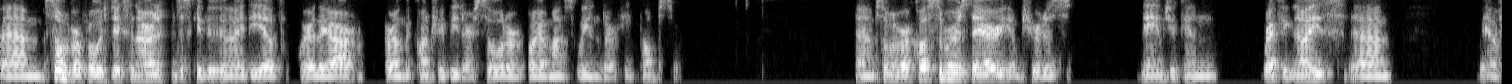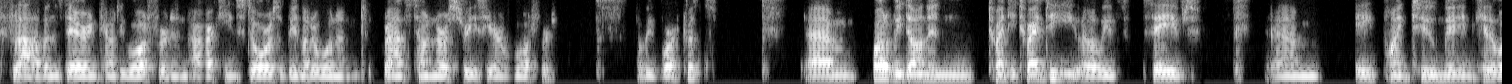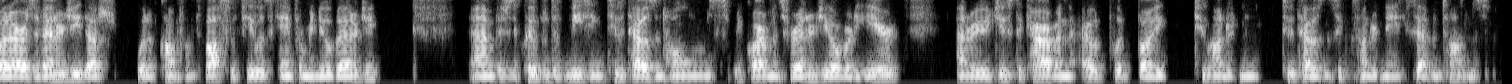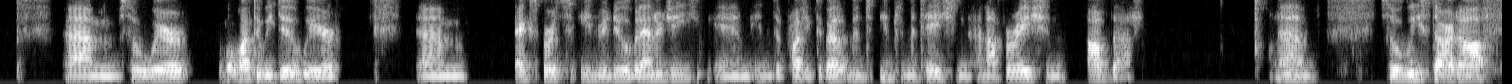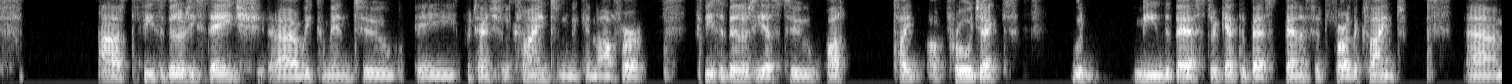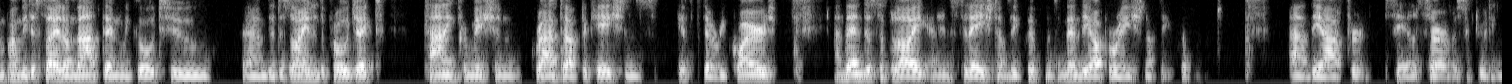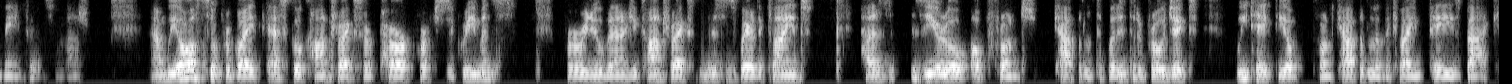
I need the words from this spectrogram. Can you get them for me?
Um, some of our projects in Ireland just give you an idea of where they are around the country, be they solar, biomass, wind, or heat pumps. Um, some of our customers there, I'm sure there's names you can recognize. Um, we have Flahavans there in County Waterford and Ardkeen Stores would be another one and Grantstown Nurseries here in Waterford that we've worked with. Um, what have we done in 2020? Uh, we've saved um, 8.2 million kilowatt hours of energy that would have come from fossil fuels came from renewable energy, um, which is equivalent of meeting 2,000 homes requirements for energy over the year. And we reduced the carbon output by 200 2,687 tons. Um, so we're, what do we do? We're, um, experts in renewable energy um, in the project development, implementation, and operation of that. Um, so we start off at the feasibility stage. Uh, we come into a potential client and we can offer feasibility as to what type of project would mean the best or get the best benefit for the client. Um, when we decide on that, then we go to um, the design of the project, planning permission, grant applications if they're required, and then the supply and installation of the equipment, and then the operation of the equipment and the after sales service, including maintenance and that. And we also provide ESCO contracts or power purchase agreements for renewable energy contracts. And this is where the client has zero upfront capital to put into the project. We take the upfront capital and the client pays back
